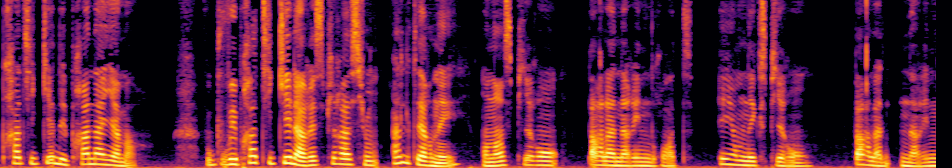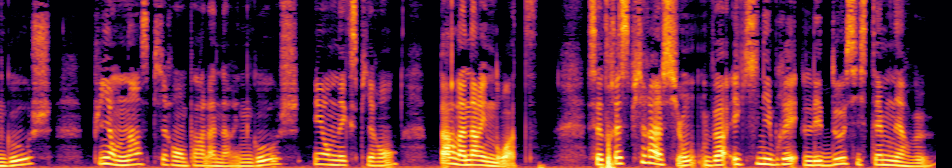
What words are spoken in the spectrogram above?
pratiquez des pranayamas. Vous pouvez pratiquer la respiration alternée en inspirant par la narine droite et en expirant par la narine gauche, puis en inspirant par la narine gauche et en expirant par la narine droite. Cette respiration va équilibrer les deux systèmes nerveux.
